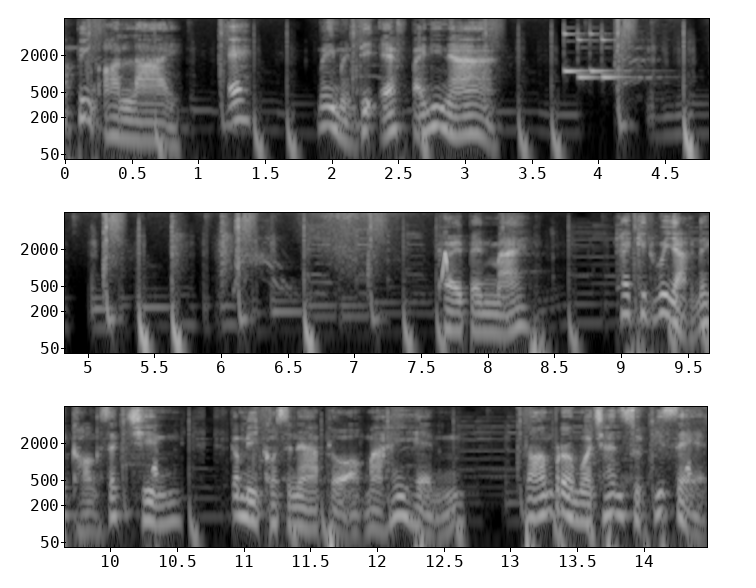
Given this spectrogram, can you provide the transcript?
้อปปิ้งออนไลน์ เอ๊ะ ไม่เหมือนที่ F ไปนี่นา เคยเป็นไหม แค่คิดว่าอยากได้ของสักชิ้น ก็มีโฆษณาโผล่ออกมาให้เห็น พร้อมโปรโมชั่นสุดพิเศษ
